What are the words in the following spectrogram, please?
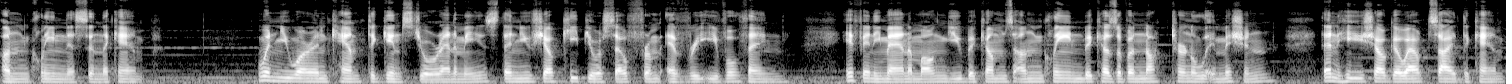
uncleanness in the camp. When you are encamped against your enemies, then you shall keep yourself from every evil thing. If any man among you becomes unclean because of a nocturnal emission, then he shall go outside the camp.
